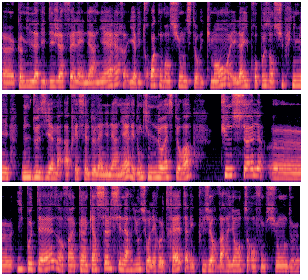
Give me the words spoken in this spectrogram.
euh, comme il l'avait déjà fait l'année dernière. Il y avait trois conventions historiquement, et là, il propose d'en supprimer une deuxième après celle de l'année dernière, et donc il ne restera qu'une seule euh, hypothèse, enfin qu'un seul scénario sur les retraites, avec plusieurs variantes en fonction de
